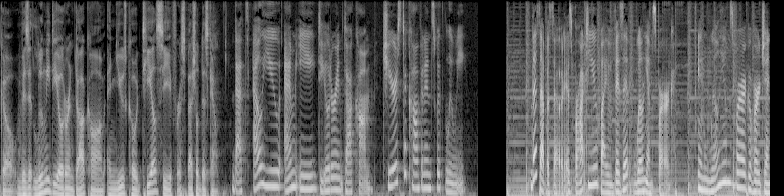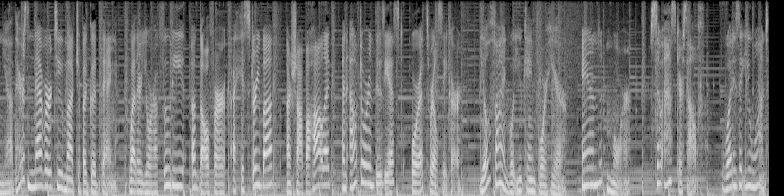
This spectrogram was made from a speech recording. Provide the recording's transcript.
go. Visit lumedeodorant.com and use code TLC for a special discount. That's L U M E deodorant.com. Cheers to confidence with Lume. This episode is brought to you by Visit Williamsburg. In Williamsburg, Virginia, there's never too much of a good thing. Whether you're a foodie, a golfer, a history buff, a shopaholic, an outdoor enthusiast, or a thrill seeker, you'll find what you came for here and more. So ask yourself, what is it you want?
